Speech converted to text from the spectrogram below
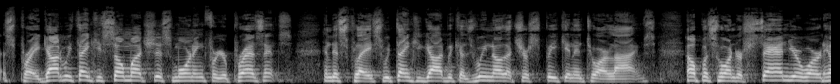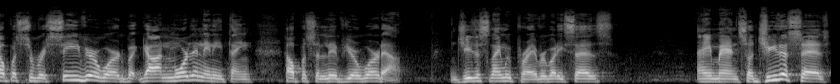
Let's pray. God, we thank you so much this morning for your presence in this place. We thank you, God, because we know that you're speaking into our lives. Help us to understand your word. Help us to receive your word. But God, more than anything, help us to live your word out. In Jesus' name we pray. Everybody says, Amen. So Jesus says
